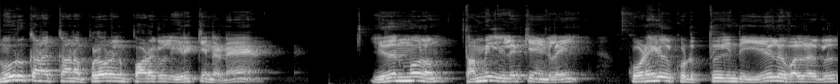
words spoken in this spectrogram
நூறுக்கணக்கான புலவர்களின் பாடல்கள் இருக்கின்றன. இதன் மூலம் தமிழ் இலக்கியங்களை கொடைகள் கொடுத்து இந்த ஏழு வள்ளல்கள்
